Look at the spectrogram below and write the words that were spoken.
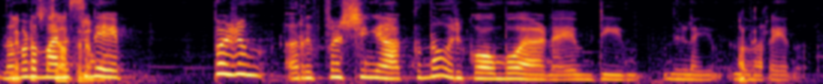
നമ്മുടെ മനസ്സിനെ എപ്പോഴും റിഫ്രഷിംഗ് ആക്കുന്ന ഒരു കോംബോ ആണ് എം ടിയും നിളയും എന്ന് പറയുന്നത്.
